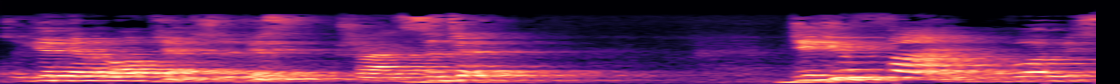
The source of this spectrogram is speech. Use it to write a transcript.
So here we have an object, so it is transitive. Did you find? The verb is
